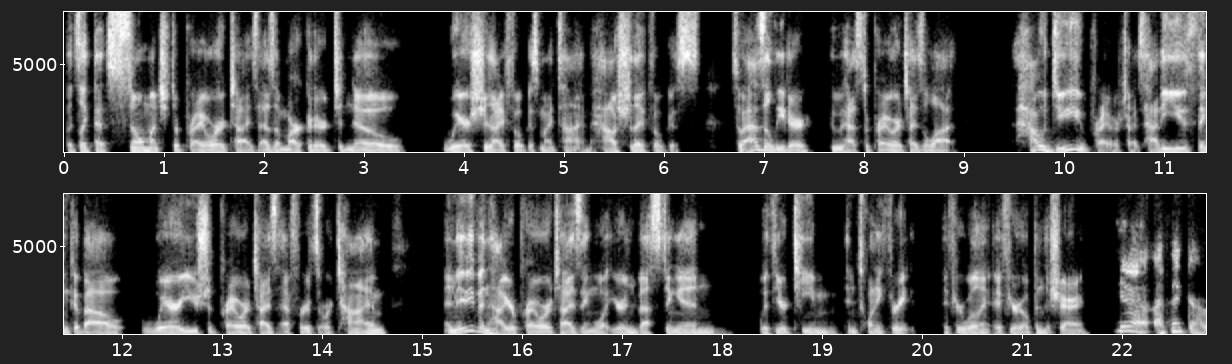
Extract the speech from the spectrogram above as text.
But it's like that's so much to prioritize as a marketer to know where should I focus my time? How should I focus? So as a leader who has to prioritize a lot, how do you prioritize? How do you think about where you should prioritize efforts or time and maybe even how you're prioritizing what you're investing in with your team in 23 if you're willing if you're open to sharing. Yeah i think uh,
